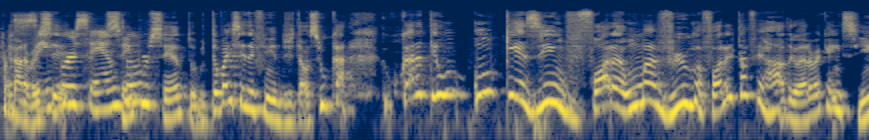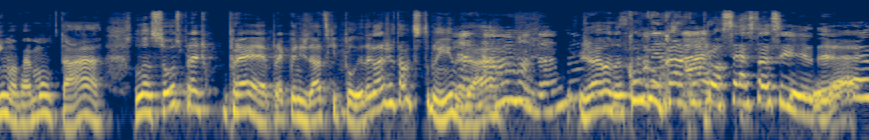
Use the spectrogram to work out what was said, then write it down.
cara, vai ser 100%. 100%. Então vai ser definido digital. Se o cara, o cara tem um, um quezinho fora, uma vírgula fora, ele tá ferrado. A galera vai cair em cima, vai montar. Lançou os pré- pré- pré-candidatos que Toledo, a galera já tava destruindo já. tava mandando. Já mandando. Como que o cara com comentários. processo tá assim? É,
